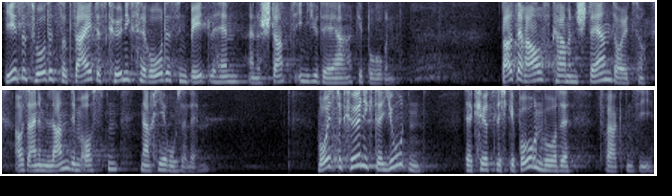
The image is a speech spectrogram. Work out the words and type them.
Jesus wurde zur Zeit des Königs Herodes in Bethlehem, einer Stadt in Judäa, geboren. Bald darauf kamen Sterndeuter aus einem Land im Osten nach Jerusalem. Wo ist der König der Juden, der kürzlich geboren wurde? fragten sie.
